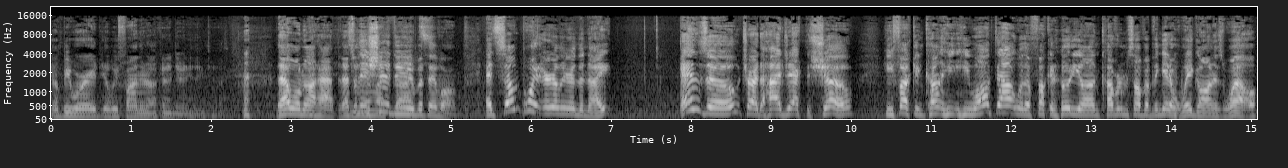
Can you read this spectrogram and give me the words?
Don't be worried. You'll be fine. They're not going to do anything to us. that will not happen. That's what they should do, but they won't. At some point earlier in the night, Enzo tried to hijack the show. He fucking come, he he walked out with a fucking hoodie on, covered himself up, and he had a wig on as well.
